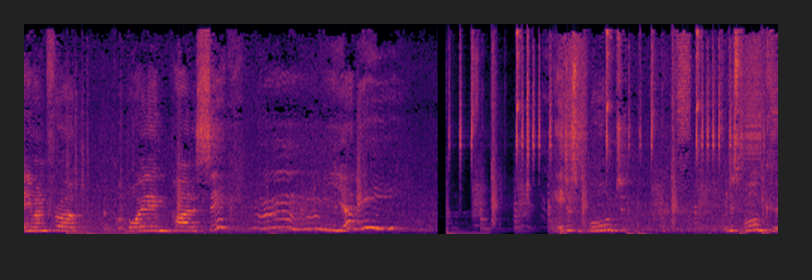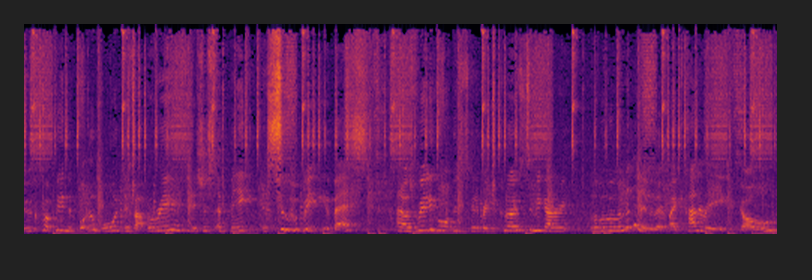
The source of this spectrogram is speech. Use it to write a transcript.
Anyone for a boiling pot of sick? Mm, yummy! It just won't, it just won't cook properly and the butter won't evaporate. It's just a big, sloppy mess. And I was really hoping this was going to bring me close to my calorie, my calorie goal.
